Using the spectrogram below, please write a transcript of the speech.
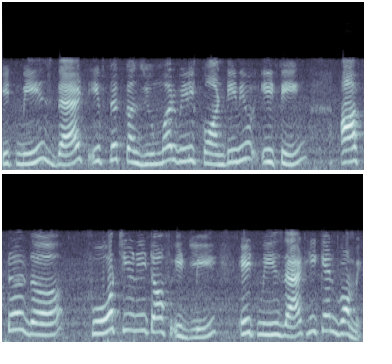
it means that if the consumer will continue eating after the fourth unit of idli, it means that he can vomit.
